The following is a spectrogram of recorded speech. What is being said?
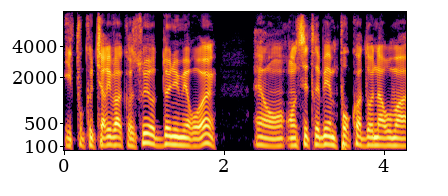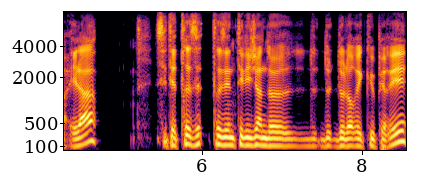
Il faut que tu arrives à construire deux numéros un. Et on, on sait très bien pourquoi Donnarumma est là. C'était très, très intelligent de, de- de le récupérer.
